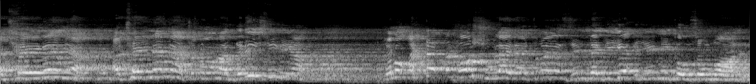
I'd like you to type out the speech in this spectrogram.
အချိန်နဲ့မြအချိန်နဲ့မြကျွန်တော်ဟာတတိရှိနေရမယ်ကျွန်တော်အတက်တစ်ခေါက်ရှူလိုက်တယ်ကျွန်တော်ရဲ့ဇင်ဒဂီရဲ့အရင်ကြီးကုံဆုံးသွားတယ်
